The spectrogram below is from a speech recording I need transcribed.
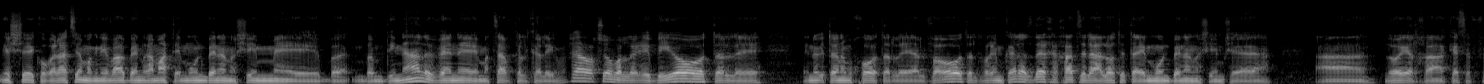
יש קורלציה מגניבה בין רמת אמון בין אנשים אה, במדינה לבין אה, מצב כלכלי. אפשר לחשוב על ריביות, על אה, יותר נמוכות, על הלוואות, על דברים כאלה, אז דרך אחת זה להעלות את האמון בין אנשים, שלא יהיה לך כסף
